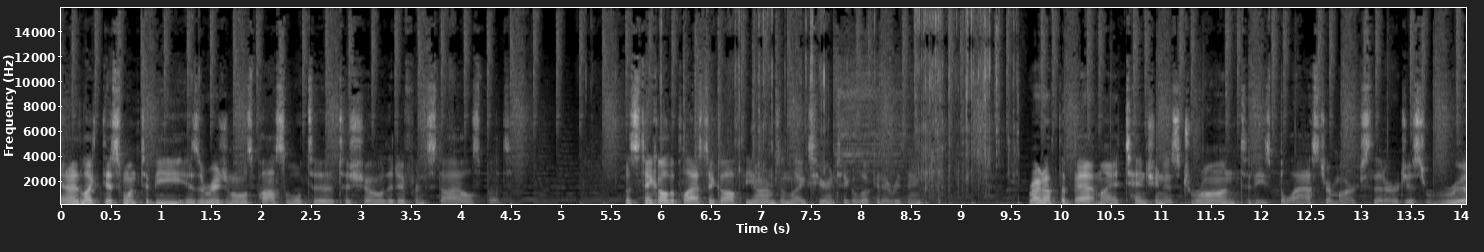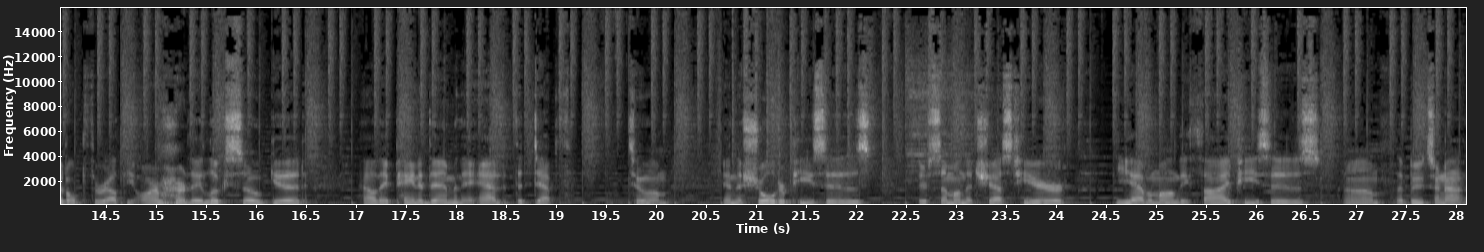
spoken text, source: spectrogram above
And I'd like this one to be as original as possible to, to show the different styles, but let's take all the plastic off the arms and legs here and take a look at everything. Right off the bat, my attention is drawn to these blaster marks that are just riddled throughout the armor. they look so good, how they painted them and they added the depth to them. And the shoulder pieces, there's some on the chest here. You have them on the thigh pieces. Um, the boots are not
